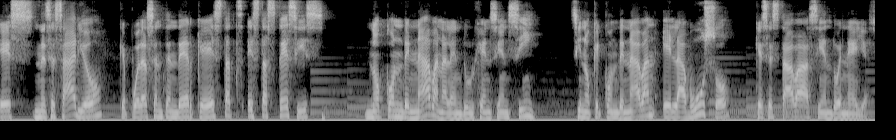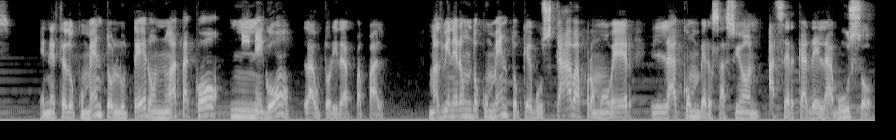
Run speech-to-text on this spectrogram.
Es necesario que puedas entender que estas, tesis no condenaban a la indulgencia en sí, sino que condenaban el abuso que se estaba haciendo en ellas. En este documento, Lutero no atacó ni negó la autoridad papal. Más bien era un documento que buscaba promover la conversación acerca del abuso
